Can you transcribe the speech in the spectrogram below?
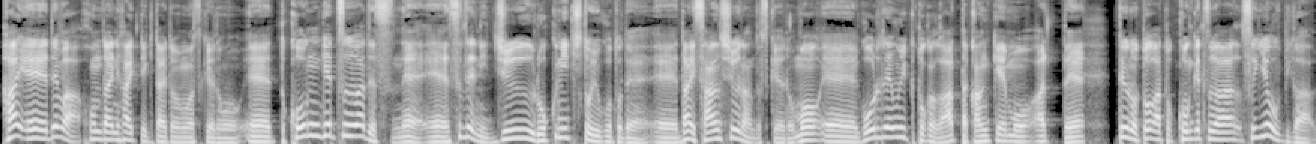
はい、えー、では本題に入っていきたいと思いますけれども、えーっと、今月はですね、えーすでに16日ということで、えー第3週なんですけれども、えーゴールデンウィークとかがあった関係もあって、っていうのと、あと今月は水曜日が、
